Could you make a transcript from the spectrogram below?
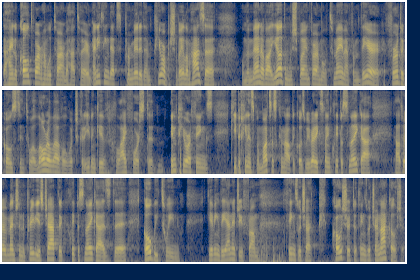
the hainu cold varm hamutarim b'hatoyrim, anything that's permitted and pure b'shabelam hazeh. And from there, it further goes into a lower level, which could even give life force to impure things. canal, because we already explained klipas noiga. The Alter mentioned in the previous chapter, klipas noiga is the go-between giving the energy from things which are kosher to things which are not kosher.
